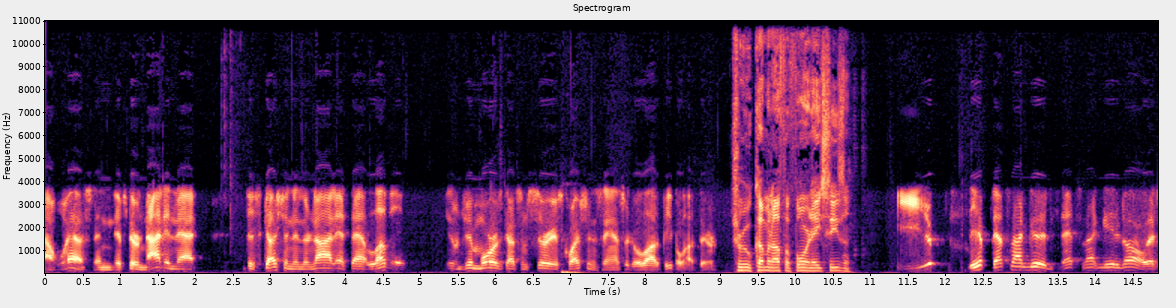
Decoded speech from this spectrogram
out west. And if they're not in that discussion and they're not at that level, you know, Jim Mora's got some serious questions to answer to a lot of people out there. True, coming off a four and eight season. Yep, yep, that's not good. That's not good at all. That's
